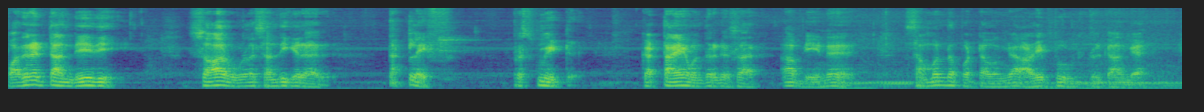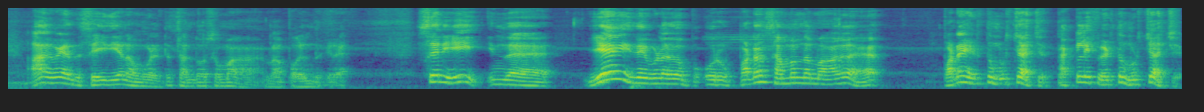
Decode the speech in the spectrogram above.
பதினெட்டாம் தேதி சார் உங்களை சந்திக்கிறாரு. தக் லைஃப் ப்ரெஸ் மீட்டு. கட்டாயம் வந்துருங்க சார் அப்படின்னு சம்மந்தப்பட்டவங்க அழைப்பு விடுத்துருக்காங்க. ஆகவே அந்த செய்தியை நான் உங்கள்கிட்ட சந்தோஷமாக நான் பகிர்ந்துக்கிறேன். சரி இந்த ஏன் இது இவ்வளோ ஒரு படம் சம்பந்தமாக படம் எடுத்து முடிச்சாச்சு தக்லீஃப் எடுத்து முடித்தாச்சு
